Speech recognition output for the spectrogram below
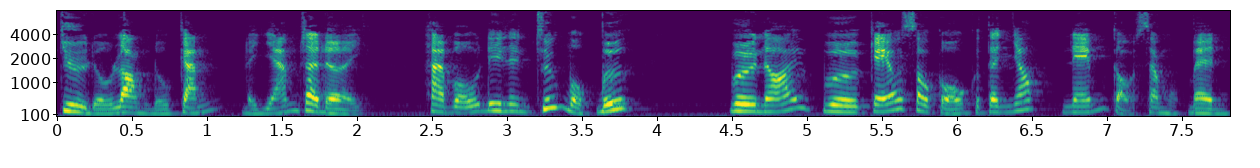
Chưa đủ lòng đủ cánh để dám ra đời. Hà Vũ đi lên trước một bước, Vừa nói vừa kéo sau cổ của tên nhóc ném cậu sang một bên.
